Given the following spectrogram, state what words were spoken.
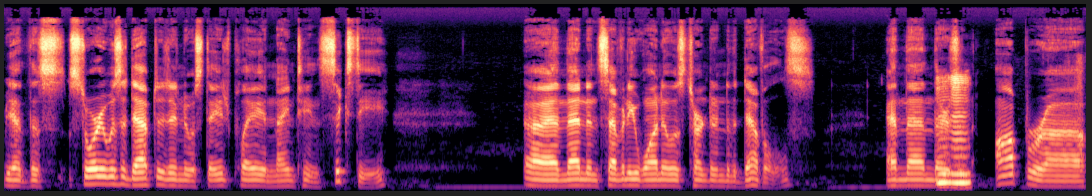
yeah, this story was adapted into a stage play in 1960. Uh, and then in 71 it was turned into The Devils. And then there's mm-hmm. an opera,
